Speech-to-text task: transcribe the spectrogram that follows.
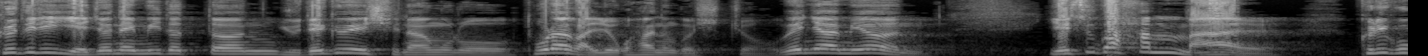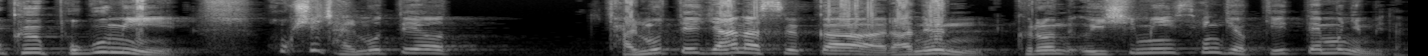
그들이 예전에 믿었던 유대교의 신앙으로 돌아가려고 하는 것이죠. 왜냐하면 예수가 한 말, 그리고 그 복음이 혹시 잘못되어, 잘못되지 않았을까라는 그런 의심이 생겼기 때문입니다.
